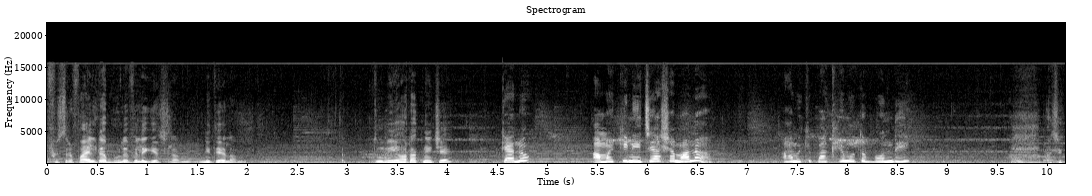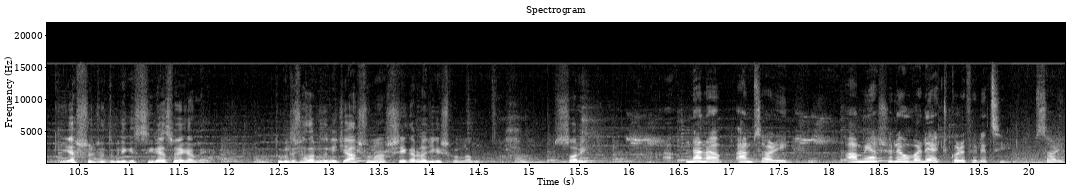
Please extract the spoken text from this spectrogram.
অফিসের ফাইলটা ভুলে ফেলে গেছিলাম নিতে এলাম। তুমি হঠাৎ নিচে? কেন? আমার কি নিচে আসা মানা? আমি কি পাখির মতো বন্দি? আচ্ছা কি আশ্চর্য তুমি নাকি সিরিয়াস হয়ে গেলে। তুমি তো সাধারণত নিচে আসো না সে কারণে জিজ্ঞেস করলাম। সরি না না আই এম সরি আমি আসলে ওভার রিঅ্যাক্ট করে ফেলেছি। সরি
